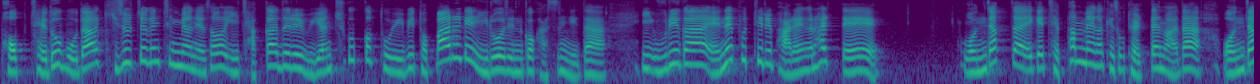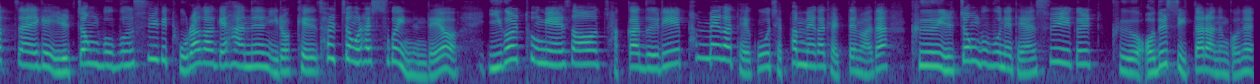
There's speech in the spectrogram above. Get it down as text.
법 제도보다 기술적인 측면에서 이 작가들을 위한 추구법 도입이 더 빠르게 이루어지는 것 같습니다. 이 우리가 NFT를 발행을 할때 원작자에게 재판매가 계속 될 때마다 원작자에게 일정 부분 수익이 돌아가게 하는 이렇게 설정을 할 수가 있는데요. 이걸 통해서 작가들이 판매가 되고 재판매가 될 때마다 그 일정 부분에 대한 수익을 그 얻을 수 있다라는 거는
